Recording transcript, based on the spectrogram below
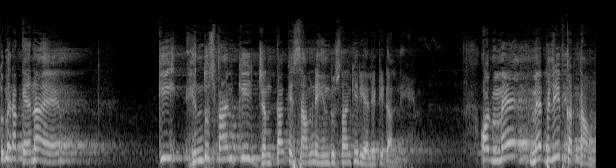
तो मेरा कहना है कि हिंदुस्तान की जनता के सामने हिंदुस्तान की रियलिटी डालनी है। और मैं मैं बिलीव करता हूँ,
